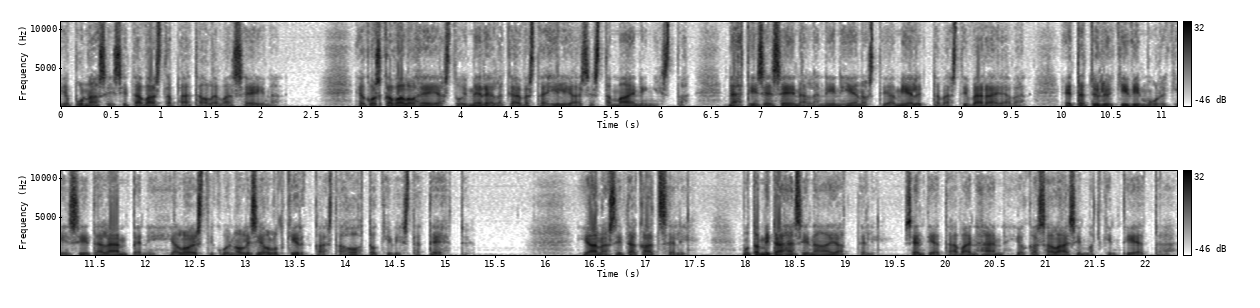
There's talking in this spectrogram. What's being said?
ja punasi sitä vastapäätä olevan seinän. Ja koska valo heijastui merellä käyvästä hiljaisesta mainingista, nähtiin sen seinällä niin hienosti ja miellyttävästi väräjävän, että tyly kivimuurikin siitä lämpeni ja loisti kuin olisi ollut kirkkaista hohtokivistä tehty. Jaana sitä katseli, mutta mitä hän siinä ajatteli, sen tietää vain hän, joka salaisimmatkin tietää.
